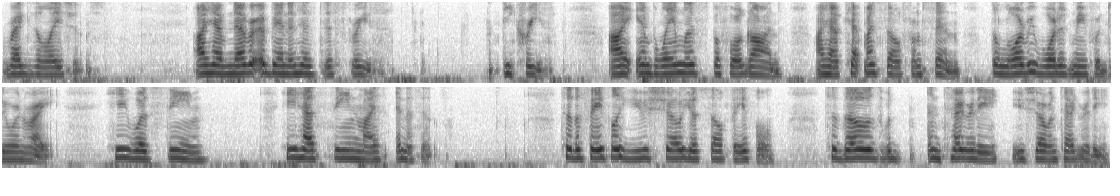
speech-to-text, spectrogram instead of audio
regulations. I have never abandoned his disgrace, decrease. I am blameless before God. I have kept myself from sin. The Lord rewarded me for doing right. He was seen. He has seen my innocence. To the faithful, you show yourself faithful. To those with integrity, you show integrity.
